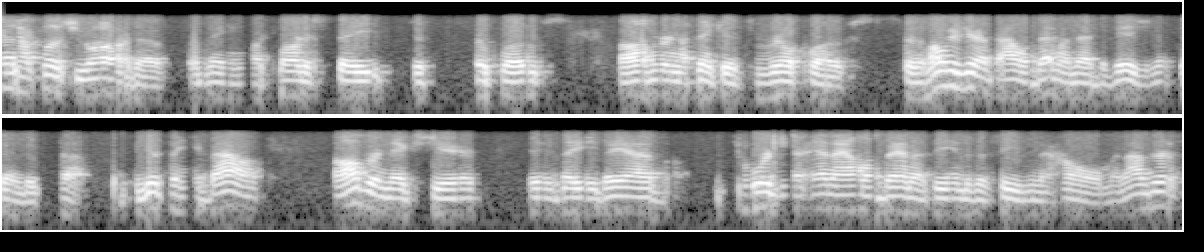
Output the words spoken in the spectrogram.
how close you are, though. I mean, like Florida State, just so close. Auburn, I think it's real close. So as long as you have Alabama in that division, it's going to be tough. But the good thing about Auburn next year is they they have Georgia and Alabama at the end of the season at home, and I just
